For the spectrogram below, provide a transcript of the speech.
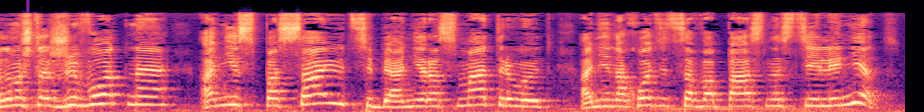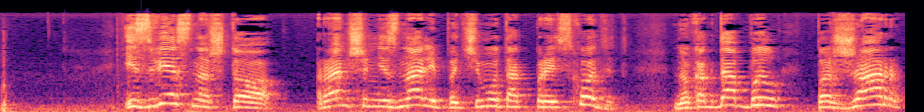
Потому что животные, они спасают себя, они рассматривают, они находятся в опасности или нет. Известно, что раньше не знали, почему так происходит. Но когда был пожар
